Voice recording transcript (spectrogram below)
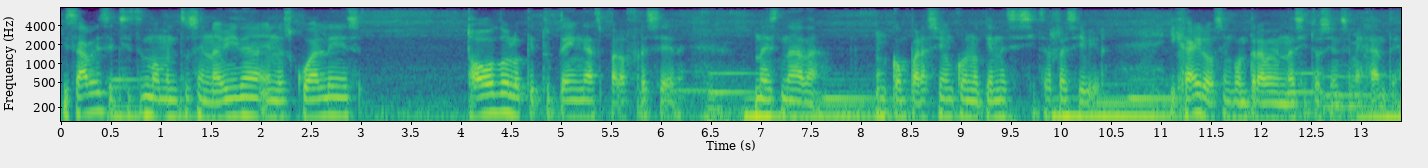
Y sabes, existen momentos en la vida en los cuales todo lo que tú tengas para ofrecer no es nada en comparación con lo que necesitas recibir. Y Jairo se encontraba en una situación semejante.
